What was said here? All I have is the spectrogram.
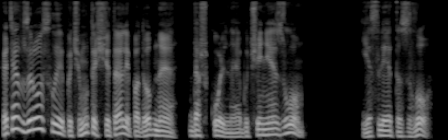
Хотя взрослые почему-то считали подобное дошкольное обучение злом. Если это зло,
